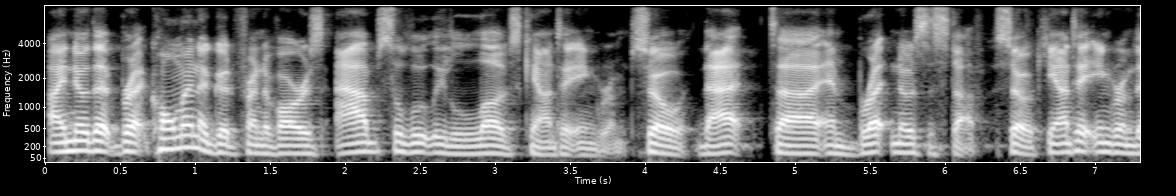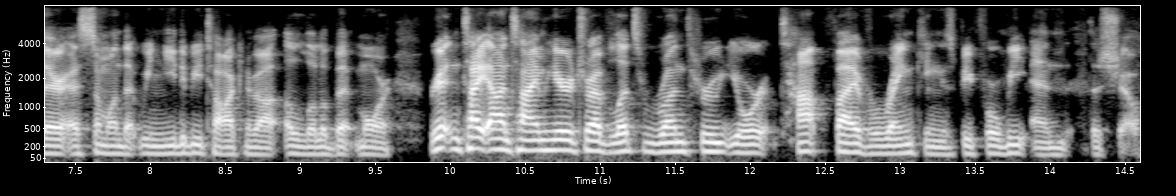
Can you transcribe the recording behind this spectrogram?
I know that Brett Coleman, a good friend of ours, absolutely loves Keaontay Ingram. So that, uh, and Brett knows the stuff. So Keaontay Ingram there as someone that we need to be talking about a little bit more. We're getting tight on time here, Trev. Let's run through your top five rankings before we end the show.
